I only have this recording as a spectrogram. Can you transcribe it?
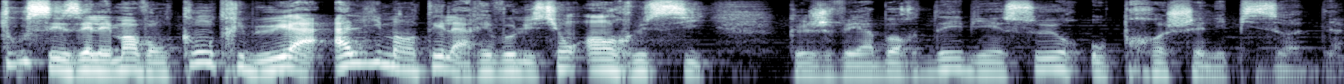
tous ces éléments vont contribuer à alimenter la révolution en Russie, que je vais aborder bien sûr au prochain épisode.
